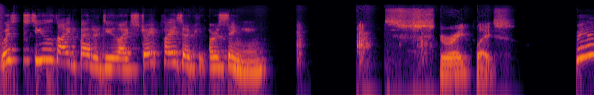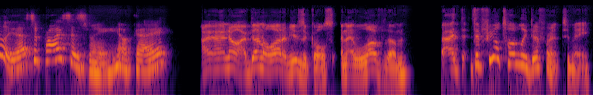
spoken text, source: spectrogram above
Which do you like better? Do you like straight plays or, or singing? Straight place. Really? That surprises me. Okay. I, I know. I've done a lot of musicals, and I love them. I, they feel totally different to me.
